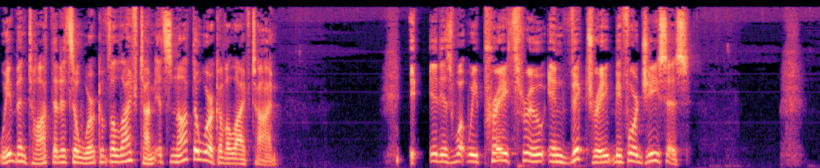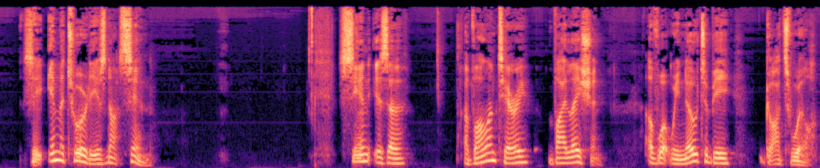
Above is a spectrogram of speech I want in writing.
We've been taught that it's a work of the lifetime. It's not the work of a lifetime. it, is what we pray through in victory before Jesus. See, immaturity is not sin. Sin is a, a voluntary violation of what we know to be God's will.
